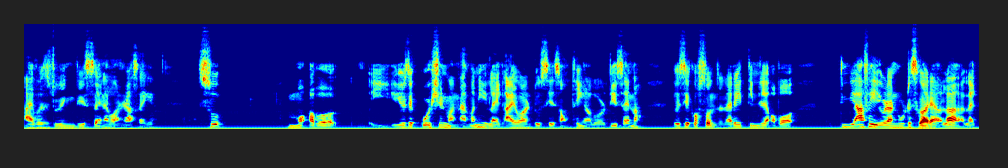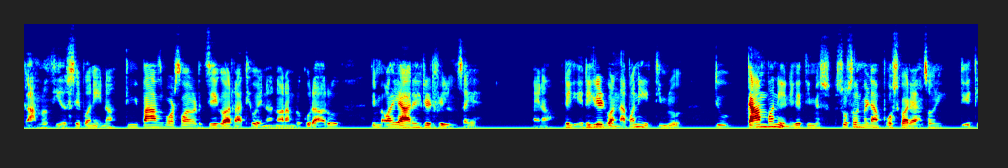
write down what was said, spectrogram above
आई वाज डुइङ दिस होइन भनिरहेको छ क्या सो म अब यो चाहिँ क्वेसन भन्दा पनि like I want to say something about this होइन? यो चाहिँ कस्तो हुन्छ भन्दाखेरि तिमीले अब तिमीले आफै एउटा नोटिस गरे होला लाइक हाम्रो भ्युसले पनि होइन? तिमी पाँच वर्ष अगाडि जे गरेर थियो होइन नराम्रो कुराहरू तिमी अहिले आएर रिग्रेट फिल हुन्छ क्या होइन? रिग्रेट भन्दा पनि तिम्रो त्यो काम पनि होइन क्या तिमी सोसियल मिडियामा पोस्ट गरेर हुन्छौ नि त्यो यति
